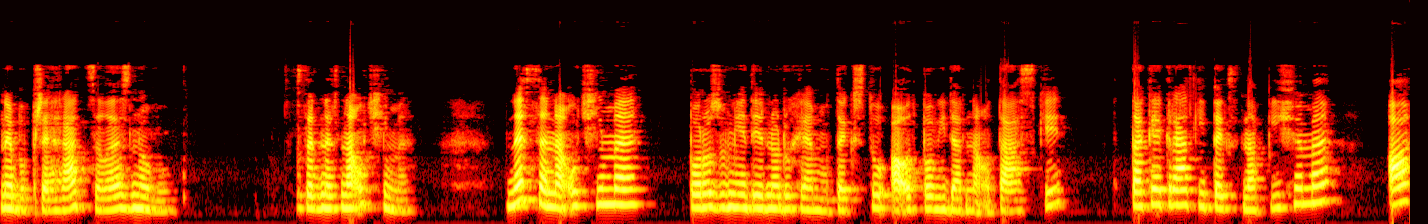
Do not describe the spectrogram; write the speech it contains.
nebo přehrát celé znovu se dnes naučíme? Dnes se naučíme porozumět jednoduchému textu a odpovídat na otázky. Také krátký text napíšeme a e,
